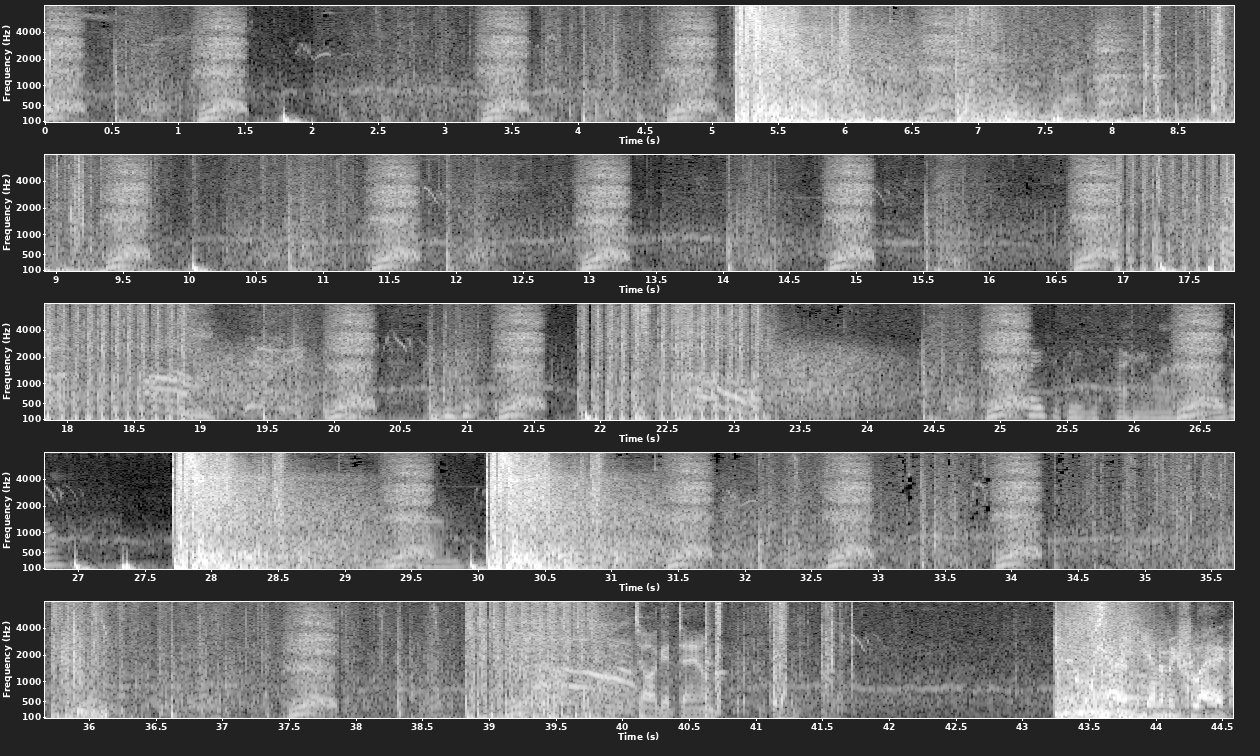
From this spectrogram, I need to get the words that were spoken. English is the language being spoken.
Basically, just hanging around the middle. Target down. We have the enemy flag.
